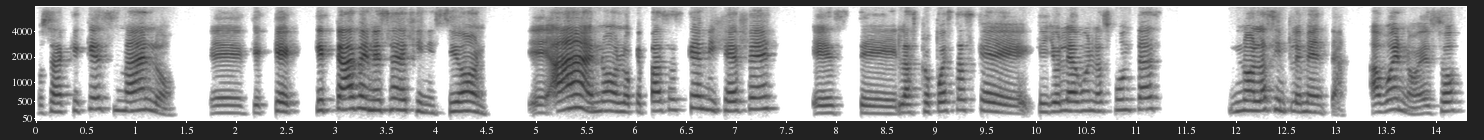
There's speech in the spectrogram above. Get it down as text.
O sea, ¿qué, qué es malo? Eh, ¿qué, qué cabe en esa definición? Eh, ah, no, lo que pasa es que mi jefe, este, las propuestas que, yo le hago en las juntas, no las implementa. Ah, bueno, eso,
